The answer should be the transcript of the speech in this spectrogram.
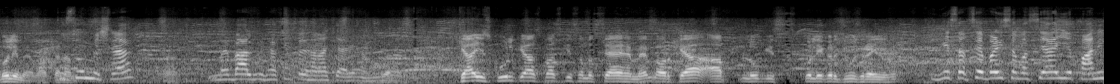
बोलिए मैम आपका नाम? मिश्रा। मैं बाल विभाग की प्रधानाचार्य हूँ। क्या स्कूल के आसपास की समस्याएँ हैं मैम और क्या आप लोग इसको लेकर जूझ रही हैं? ये सबसे बड़ी समस्या है ये पानी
